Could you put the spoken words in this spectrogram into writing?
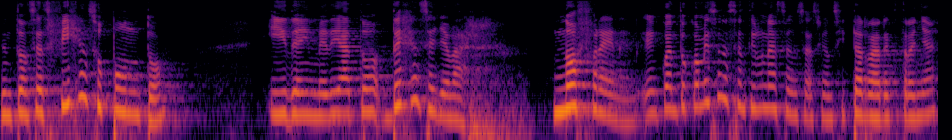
Entonces, fijen su punto y de inmediato déjense llevar. No frenen. En cuanto comiencen a sentir una sensacióncita rara, extraña,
